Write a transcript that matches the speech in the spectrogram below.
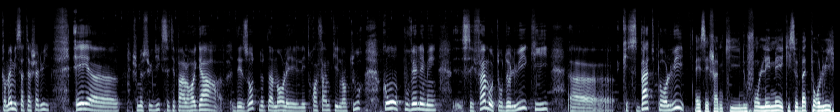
quand même, il s'attache à lui? Et euh, je me suis dit que c'était par le regard des autres, notamment les, trois femmes qui l'entourent, qu'on pouvait l'aimer. Ces femmes autour de lui qui, euh, qui se battent pour lui. Et ces femmes qui nous font l'aimer et qui se battent pour lui.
